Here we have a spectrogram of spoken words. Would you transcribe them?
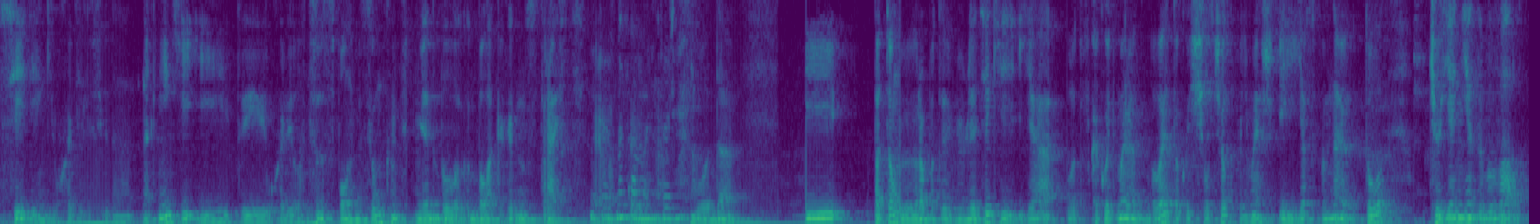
все деньги уходили всегда на, на книги, и ты уходил оттуда с полными сумками. И это было, была какая-то ну, страсть. Да, знакомая абсолютно. история. Вот, да. И потом, работая в библиотеке, я вот в какой-то момент бывает такой щелчок, понимаешь, и я вспоминаю то, что я не забывал.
